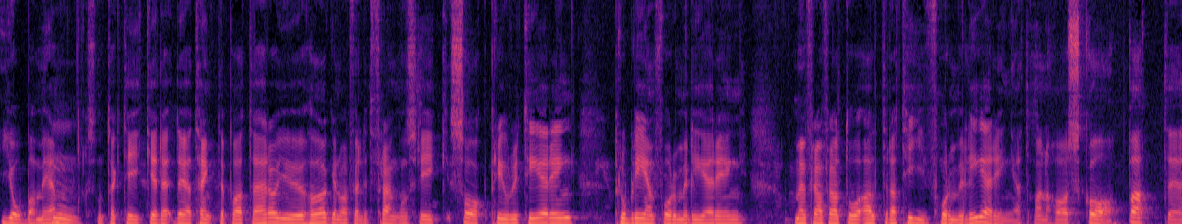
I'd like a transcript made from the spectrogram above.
jobba med mm. som taktiker. Där jag tänkte på att det här har ju högern varit väldigt framgångsrik. Sakprioritering, problemformulering, men framförallt då alternativformulering. Att man har skapat eh,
